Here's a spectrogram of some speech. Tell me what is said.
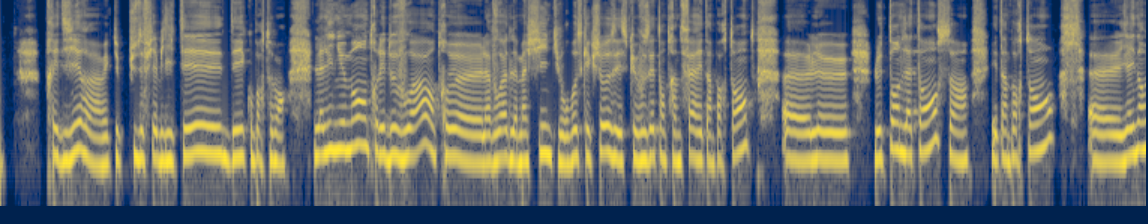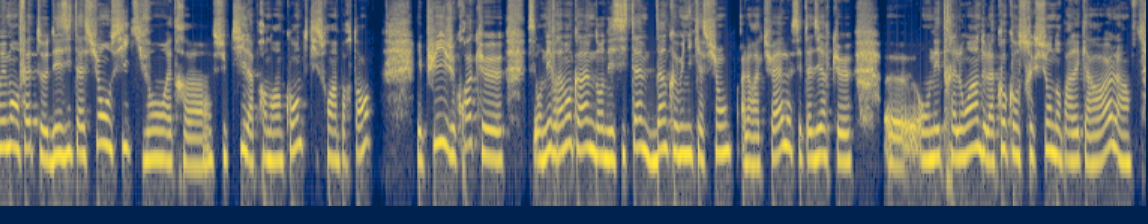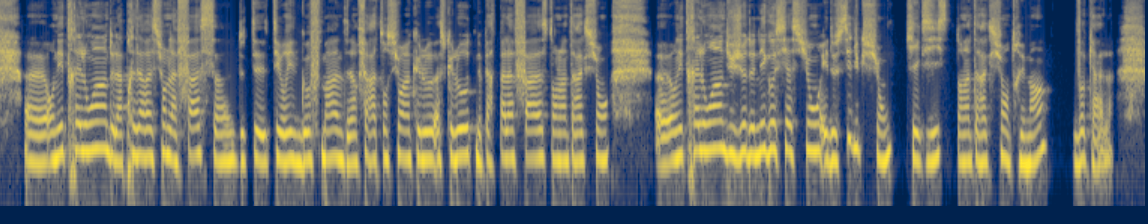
prédire avec plus de fiabilité des comportements. L'alignement entre les deux voix, entre euh, la voix de la machine qui vous propose quelque chose et ce que vous êtes en train de faire est importante. Euh, le, le temps de latence est important. Euh, il y a énormément en fait d'hésitations aussi qui vont être subtiles à prendre en compte, qui seront importantes. Et puis, je crois que on est vraiment quand même dans des systèmes d'incommunication à l'heure actuelle, c'est-à-dire que euh, on est très loin de la co-construction dont parlait Carole. Euh, on est très loin de la préservation de la face de théorie de Goffman, c'est-à-dire faire attention à ce que l'autre ne perde pas la face dans l'interaction. Euh, on est très loin du jeu de négociation et de séduction qui existe dans l'interaction entre humains vocale.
